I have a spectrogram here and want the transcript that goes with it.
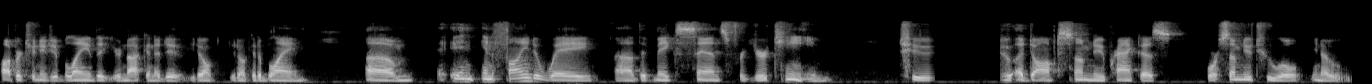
opportunity to blame that you're not going to do. You don't you don't get to blame. Um, and, and find a way uh, that makes sense for your team to, to adopt some new practice or some new tool. You know,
